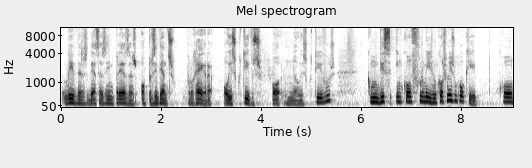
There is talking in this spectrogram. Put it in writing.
líderes dessas empresas, ou presidentes, por regra, ou executivos ou não executivos, como disse, inconformismo. Conformismo com o quê? Com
